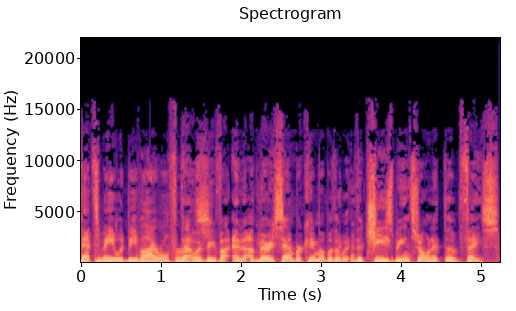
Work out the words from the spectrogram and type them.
that to me would be viral for us. That us. would be. Vi- and uh, Mary Sandberg came up with the, the cheese being thrown at the face.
